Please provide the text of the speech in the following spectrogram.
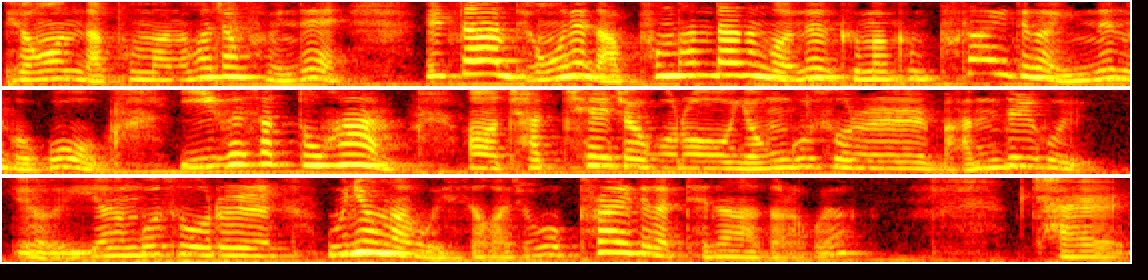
병원 납품하는 화장품인데 일단 병원에 납품한다는 거는 그만큼 프라이드가 있는 거고 이 회사 또한 어, 자체적으로 연구소를 만들고 어, 연구소를 운영하고 있어가지고 프라이드가 대단하더라고요. 잘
